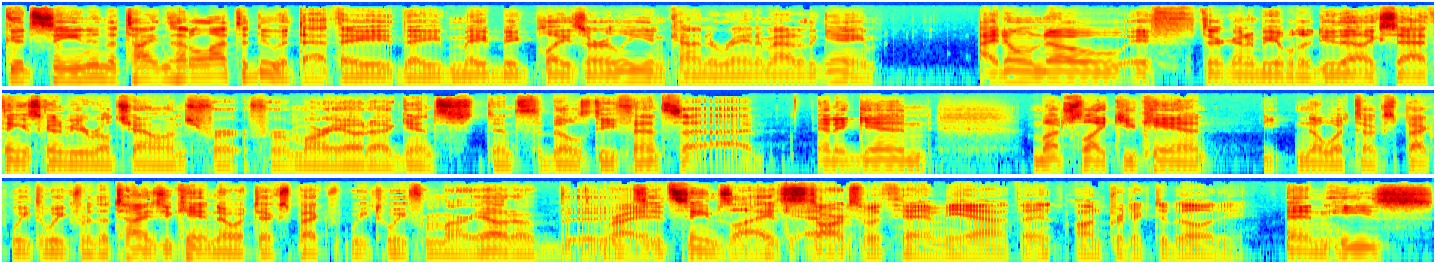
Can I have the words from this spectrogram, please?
good scene, and the Titans had a lot to do with that. They they made big plays early and kind of ran them out of the game. I don't know if they're going to be able to do that. Like I said, I think it's going to be a real challenge for, for Mariota against against the Bills defense. Uh, and again, much like you can't know what to expect week to week for the Titans, you can't know what to expect week to week from Mariota. It, Right. it seems like It starts with him, yeah, the unpredictability. and he's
